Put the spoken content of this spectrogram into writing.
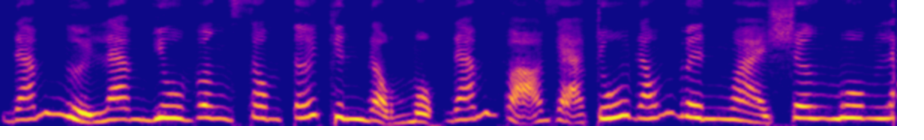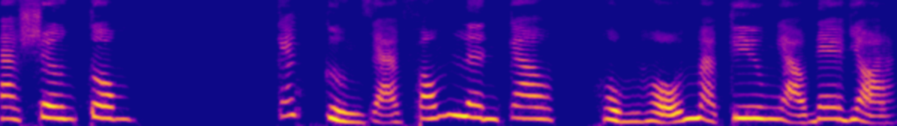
Đám người Lam Du Vân xông tới kinh động một đám võ giả trú đóng bên ngoài Sơn Môn La Sơn Tôn. Các cường giả phóng lên cao, hùng hổ mà kiêu ngạo đe dọa.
